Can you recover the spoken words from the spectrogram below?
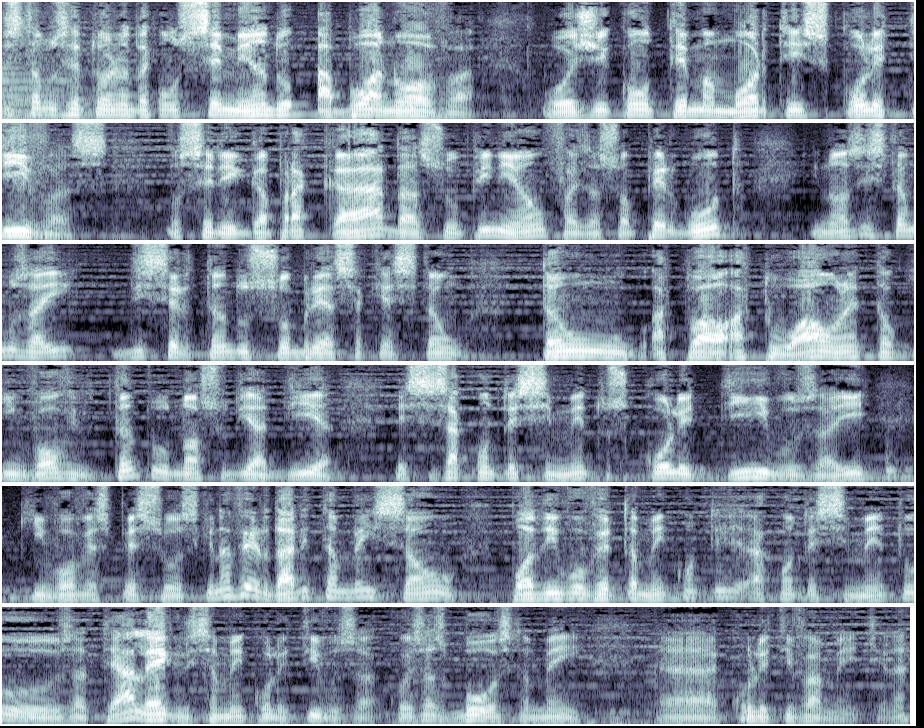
Estamos retornando com Semeando a Boa Nova, hoje com o tema Mortes Coletivas. Você liga para cá, dá a sua opinião, faz a sua pergunta e nós estamos aí dissertando sobre essa questão tão atual, atual né, tão, que envolve tanto o nosso dia a dia, esses acontecimentos coletivos aí que envolvem as pessoas, que na verdade também são, podem envolver também conte- acontecimentos até alegres também coletivos, coisas boas também eh, coletivamente, né?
